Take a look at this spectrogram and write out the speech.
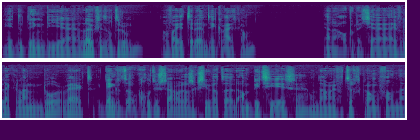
en je doet dingen die je leuk vindt om te doen, of waar je talent in kwijt kan, ja, dan hoop ik dat je even lekker lang doorwerkt. Ik denk dat het ook goed is trouwens, als ik zie wat de ambitie is, hè, om daar maar even terug te komen van, eh,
